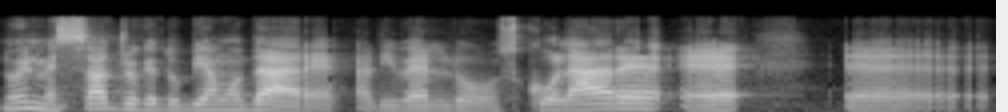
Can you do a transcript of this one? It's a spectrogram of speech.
noi il messaggio che dobbiamo dare a livello scolare è eh,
